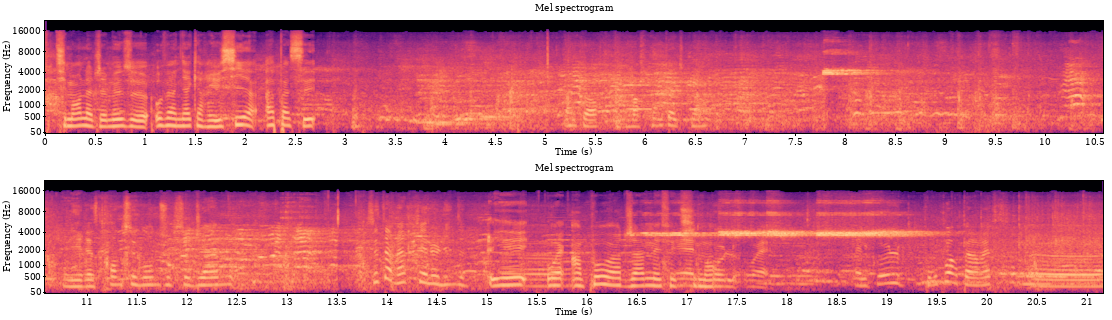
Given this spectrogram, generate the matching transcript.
effectivement, la jammeuse Auvergnat a réussi à, à passer. Encore, marquant 4 points. Et il reste 30 secondes sur ce jam. C'est ta mère qui a le lead. Et Euh, ouais, un power jam, Et effectivement. Elle ouais. Elle colle pour pouvoir permettre euh,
